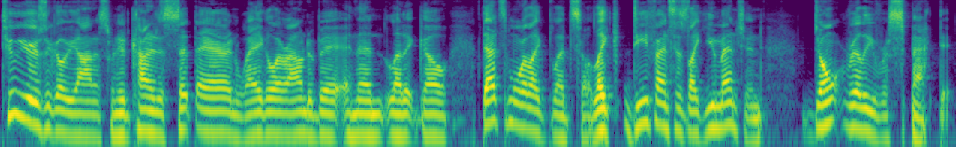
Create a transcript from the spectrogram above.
Two years ago, Giannis, when he'd kind of just sit there and waggle around a bit and then let it go, that's more like Bledsoe. Like, defenses, like you mentioned, don't really respect it.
